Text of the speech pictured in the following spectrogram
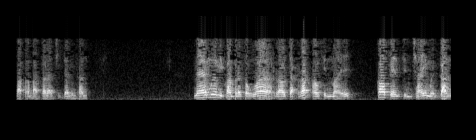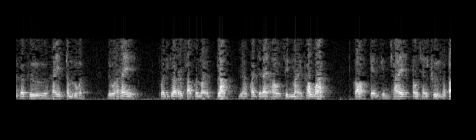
ปรับอบัติปราชิกได้เหมือนกัน แม้เมื่อมีความประสงค์ว่าเราจะรับเอาสินไหม ก็เป็นสินใช้เหมือนกันก็คือให้ตำรวจ หรือว่าให้พวกที่เขารักษากฎหมายปรับ แล้วก็จะได้เอาสินไหมเข้าวัด ก็เป็นสินใช้ต้องใช้คืนเข้าไป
